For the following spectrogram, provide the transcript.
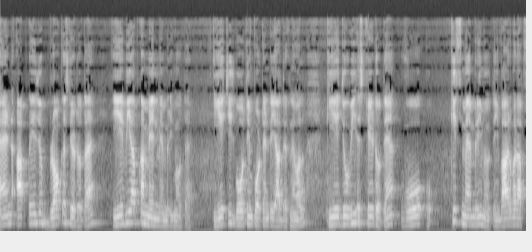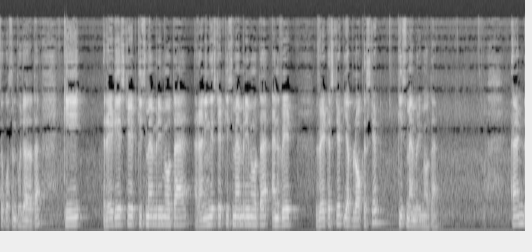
एंड आपका ये जो ब्लॉक स्टेट होता है, ये भी आपका मेन मेमोरी में होता है। ये चीज़ बहुत ही इंपॉर्टेंट है, याद रखने वाला, कि ये जो भी स्टेट होते हैं, वो किस मेमोरी में होते हैं। बार बार आपसे क्वेश्चन पूछा जाता है कि रेडियो स्टेट किस मेमोरी में होता है रनिंग स्टेट किस मेमोरी में होता है एंड वेट वेट स्टेट या ब्लॉक स्टेट किस मेमोरी में होता है। एंड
